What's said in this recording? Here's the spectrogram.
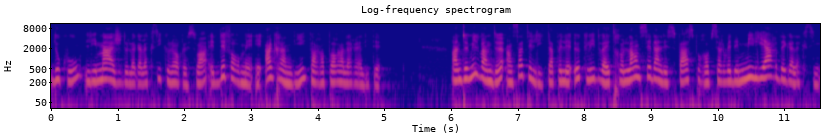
Du coup, l'image de la galaxie que l'on reçoit est déformée et agrandie par rapport à la réalité. En 2022, un satellite appelé Euclid va être lancé dans l'espace pour observer des milliards de galaxies.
